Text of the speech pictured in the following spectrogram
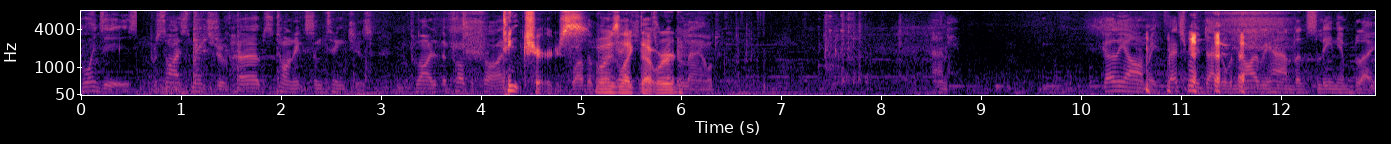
point is, precise mixture of herbs, tonics, and tinctures applied at the proper time. Tinctures. the I always like that word. read. And go to the armory. Fetch me a dagger with an ivory handle and selenium blade.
